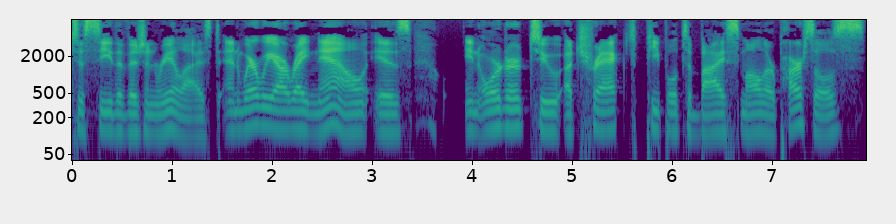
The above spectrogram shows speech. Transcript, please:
to see the vision realized. And where we are right now is in order to attract people to buy smaller parcels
